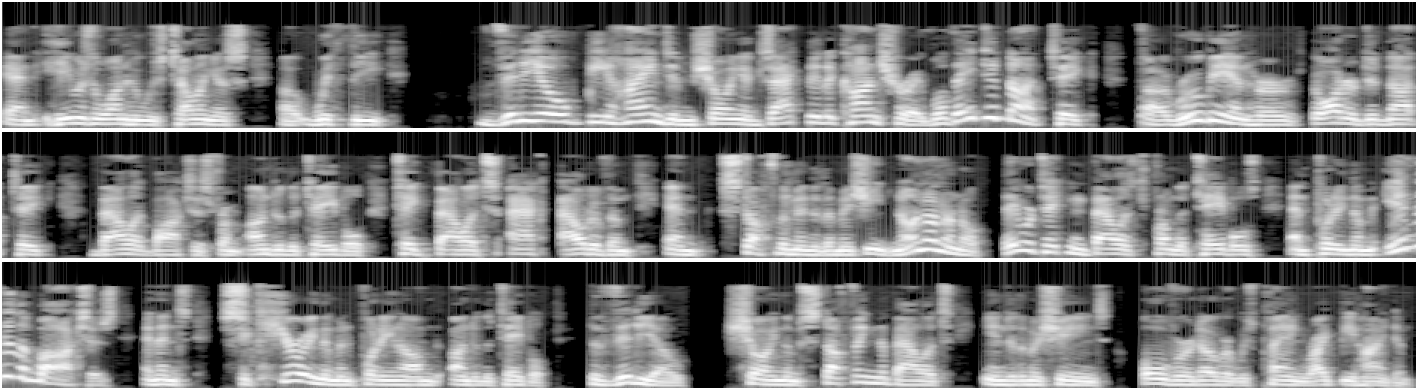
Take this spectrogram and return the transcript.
and he was the one who was telling us uh, with the video behind him showing exactly the contrary. Well, they did not take, uh, Ruby and her daughter did not take ballot boxes from under the table, take ballots out of them and stuff them into the machine. No, no, no, no. They were taking ballots from the tables and putting them into the boxes and then securing them and putting them under the table. The video showing them stuffing the ballots into the machines over and over was playing right behind him.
